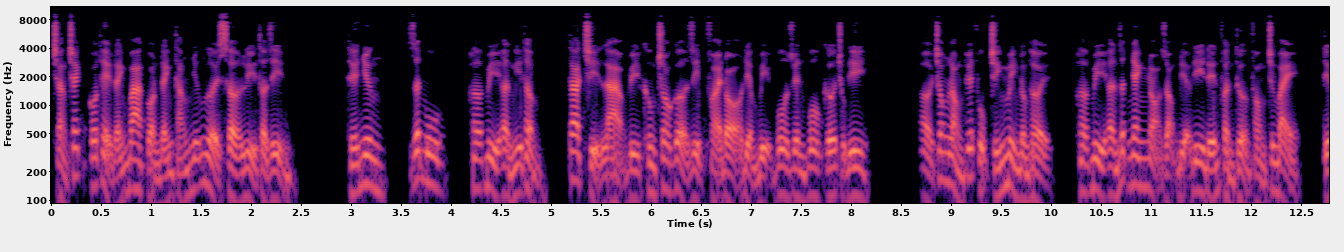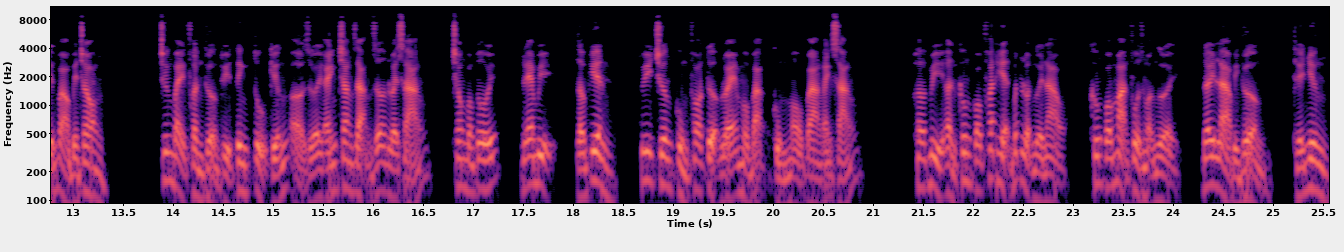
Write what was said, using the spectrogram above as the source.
chẳng trách có thể đánh ba còn đánh thắng những người sợ lì thợ dịn. Thế nhưng, rất ngu, hơ bị ẩn nghĩ thầm, ta chỉ là vì không cho gỡ dịp phải đỏ điểm bị vô duyên vô cớ trục đi. Ở trong lòng thuyết phục chính mình đồng thời hờ bị ẩn rất nhanh nhỏ giọng địa đi đến phần thượng phòng trưng bày, tiến vào bên trong. Trưng bày phần thượng thủy tinh tủ kiếng ở dưới ánh trăng dạng dỡ loé sáng, trong bóng tối, đem bị, tấm kiên, huy chương cùng pho tượng lóe màu bạc cùng màu vàng ánh sáng hờ mỹ ẩn không có phát hiện bất luận người nào, không có mạn phụ mọi người, đây là bình thường, thế nhưng,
